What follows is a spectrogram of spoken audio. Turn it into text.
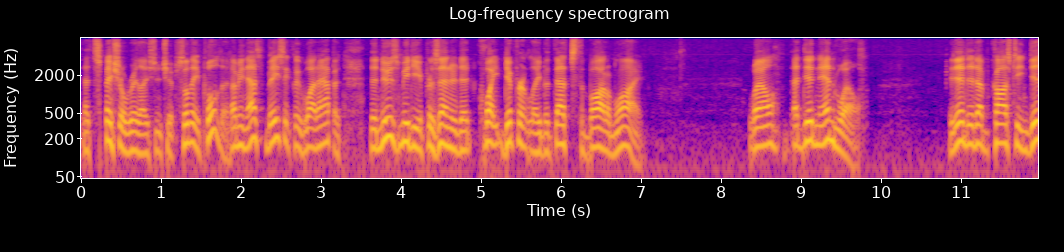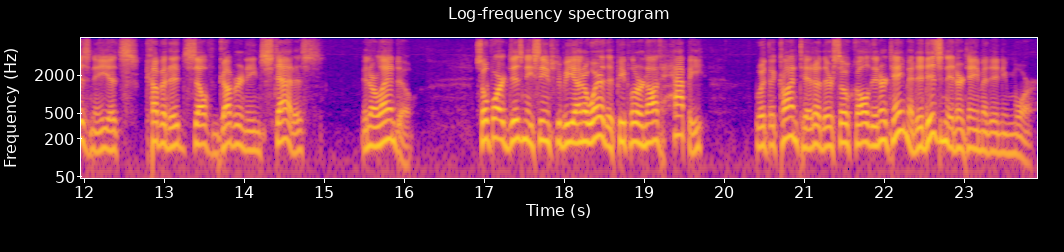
that special relationship. So they pulled it. I mean, that's basically what happened. The news media presented it quite differently, but that's the bottom line. Well, that didn't end well. It ended up costing Disney its coveted self-governing status in Orlando. So far, Disney seems to be unaware that people are not happy with the content of their so-called entertainment. It isn't entertainment anymore.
